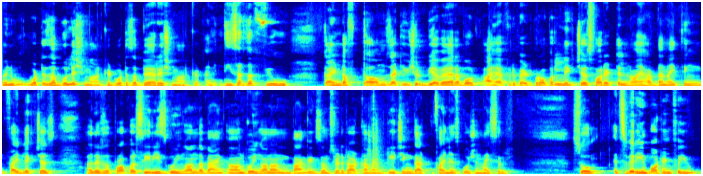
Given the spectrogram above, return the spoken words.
I mean, what is a bullish market? What is a bearish market? I mean, these are the few kind of terms that you should be aware about. I have prepared proper lectures for it. Till now, I have done, I think, five lectures. Uh, there is a proper series going on the bank on going on on bankexamstoday.com. I'm teaching that finance portion myself. So it's very important for you.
